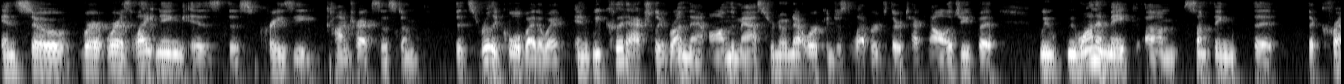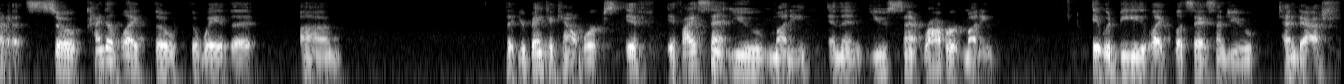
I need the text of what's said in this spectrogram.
And so, whereas Lightning is this crazy contract system that's really cool, by the way, and we could actually run that on the Masternode network and just leverage their technology, but we, we want to make um, something that, that credits. So, kind of like the, the way that um, that your bank account works. If if I sent you money and then you sent Robert money, it would be like let's say I send you 10 dash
